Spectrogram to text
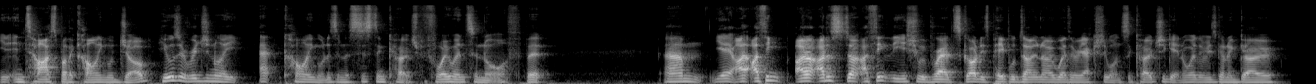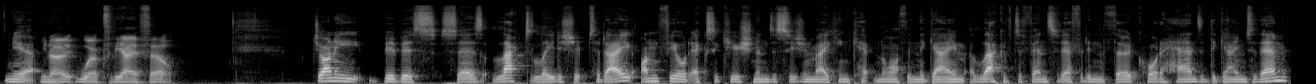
enticed by the Collingwood job. He was originally at Collingwood as an assistant coach before he went to North, but um, yeah, I, I think I, I just don't. I think the issue with Brad Scott is people don't know whether he actually wants to coach again or whether he's going to go, Yeah. you know, work for the AFL. Johnny Bibis says lacked leadership today. On-field execution and decision making kept North in the game. A lack of defensive effort in the third quarter handed the game to them.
